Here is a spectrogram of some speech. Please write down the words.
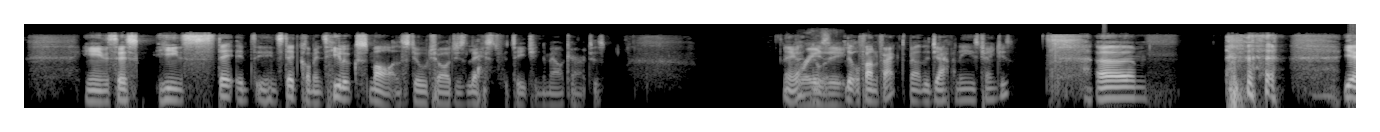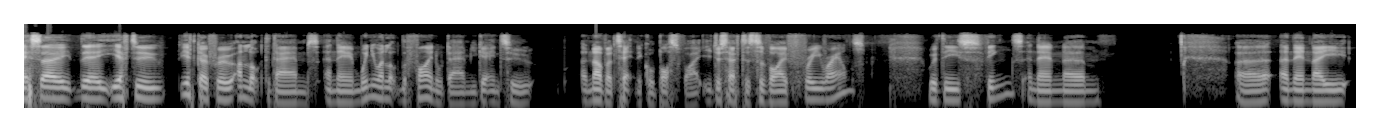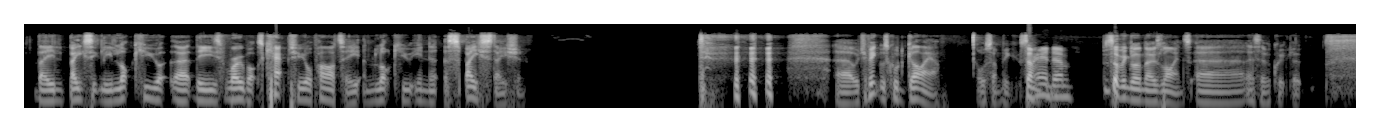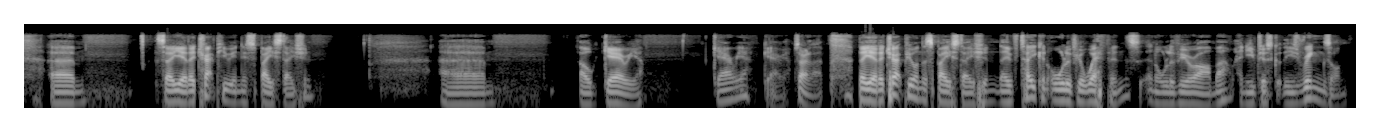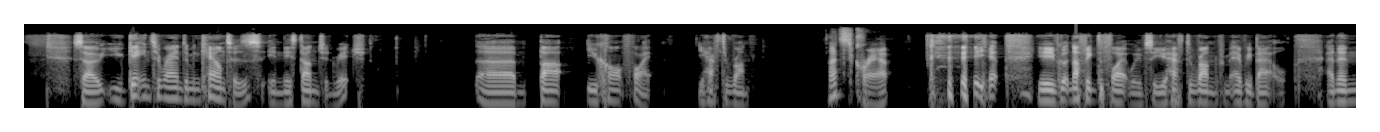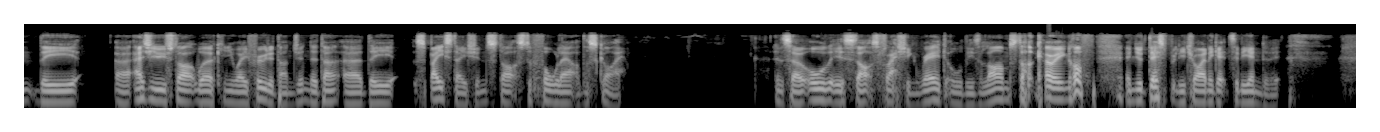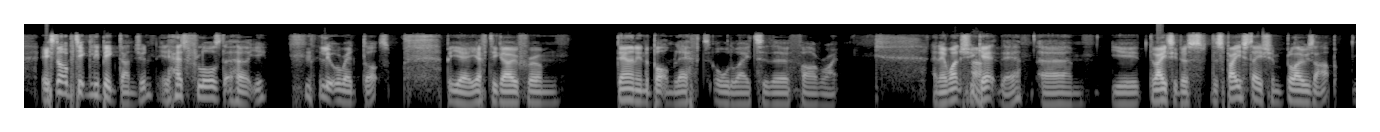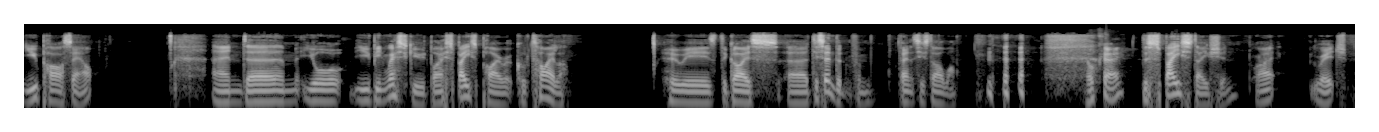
He insists, he instead instead comments he looks smart and still charges less for teaching the male characters. There. Little- Crazy. Little, fun fact about the Japanese changes. Um, yeah, so the, you have to you have to go through, unlock the dams, and then when you unlock the final dam, you get into another technical boss fight. You just have to survive three rounds with these things, and then um, uh, and then they they basically lock you. Uh, these robots capture your party and lock you in a space station, uh, which I think was called Gaia or something. Some, Random. Something along those lines. Uh, let's have a quick look. Um, so yeah, they trap you in this space station. Um, oh, Garia. Garia? Garia. Sorry about that. But yeah, they trap you on the space station. They've taken all of your weapons and all of your armor, and you've just got these rings on. So you get into random encounters in this dungeon, Rich, um, but you can't fight. You have to run. That's crap. yep, you've got nothing to fight with, so you have to run from every battle. And then the uh, as you start working your way through the dungeon, the dun- uh, the space station starts to fall out of the sky. And so all it starts flashing red, all these alarms start going off, and you're desperately trying to get to the end of it. It's not a particularly big dungeon. It has floors that hurt you, little red dots. But yeah, you have to go from down in the bottom left all the way to the far right. And then once you Huh. get there, um, you basically the, the space station blows up. You pass out, and um, you're you've been rescued by a space pirate called Tyler, who is the guy's uh, descendant from Phantasy Star One. Okay. the space station, right, Rich?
